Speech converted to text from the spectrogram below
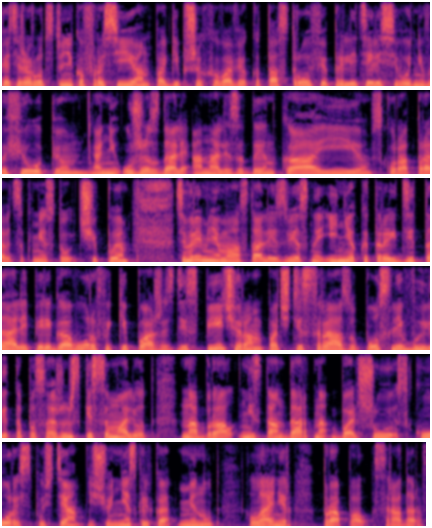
Пятеро родственников россиян, погибших в авиакатастрофе, прилетели сегодня в Эфиопию. Они уже сдали анализы ДНК и скоро отправятся к месту ЧП. Тем временем стали известны и некоторые детали переговоров экипажа с диспетчером. Почти сразу после вылета пассажирский самолет набрал нестандартно большую скорость. Спустя еще несколько минут лайнер пропал с радаров.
